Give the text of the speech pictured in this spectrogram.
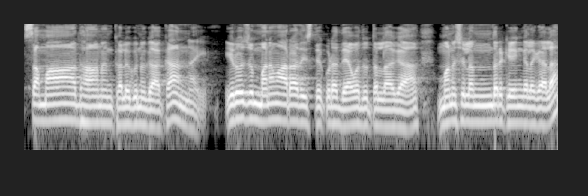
సమాధానం కలుగునుగాక అన్నాయి. ఈరోజు మనం ఆరాధిస్తే కూడా దేవదూతల్లాగా మనుషులందరికీ ఏం కలగాల?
